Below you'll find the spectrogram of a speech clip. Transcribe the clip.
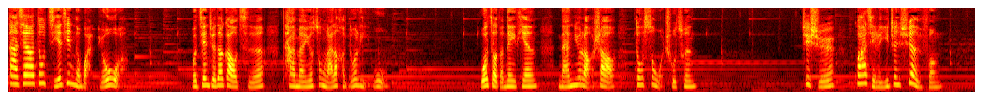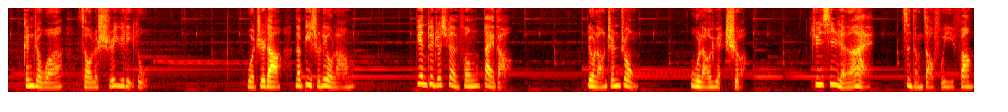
大家都竭尽的挽留我。我坚决的告辞，他们又送来了很多礼物。我走的那天，男女老少都送我出村。这时刮起了一阵旋风，跟着我走了十余里路。我知道那必是六郎，便对着旋风拜道：“六郎珍重，勿劳远涉。”君心仁爱，自能造福一方，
